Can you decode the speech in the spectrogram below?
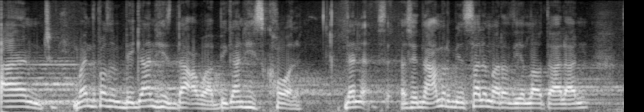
and when the Prophet began his da'wah, began his call, then Sayyidina Amr bin Salama radiallahu ta'ala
